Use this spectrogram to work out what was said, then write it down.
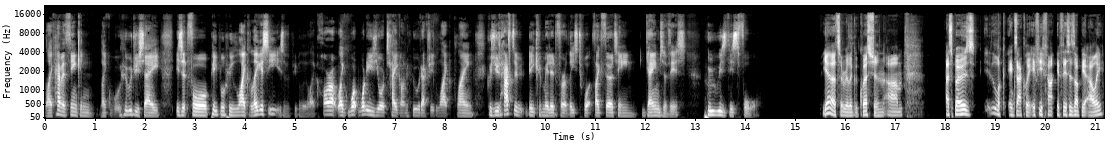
like have a think and like who would you say is it for people who like Legacy? Is it for people who like horror? Like what what is your take on who would actually like playing? Because you'd have to be committed for at least tw- like thirteen games of this. Who is this for? Yeah, that's a really good question. Um, I suppose look exactly if you if this is up your alley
